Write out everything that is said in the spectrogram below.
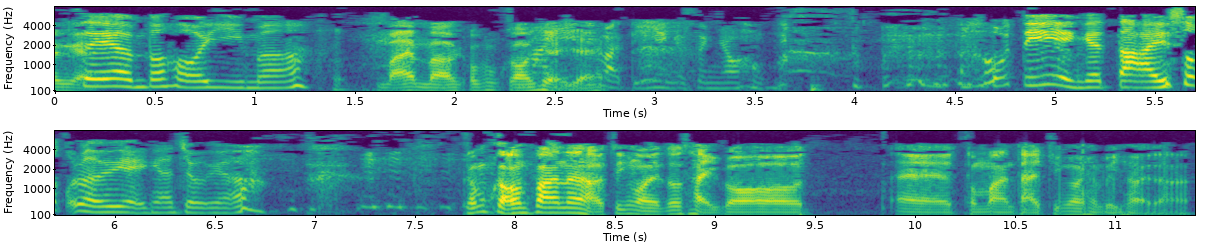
樣這嘅，樣不可以嗎？唔係唔係咁講出嚟啫。係典型嘅聲優紅。好典型嘅大叔類型啊，仲有咁講翻啦，頭先我哋都提過誒、動漫大專歌唱比賽啦，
